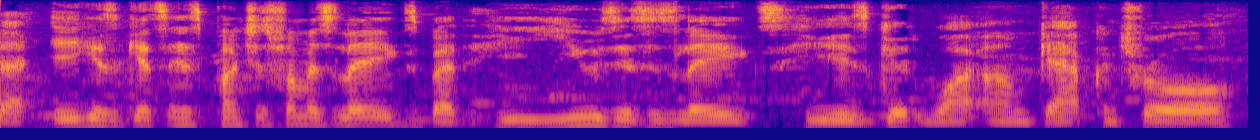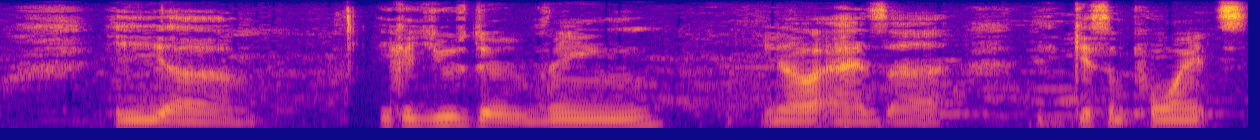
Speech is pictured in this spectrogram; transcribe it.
that Egis gets his punches from his legs, but he uses his legs. He is good um, gap control. He um, he could use the ring, you know, as uh, get some points,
